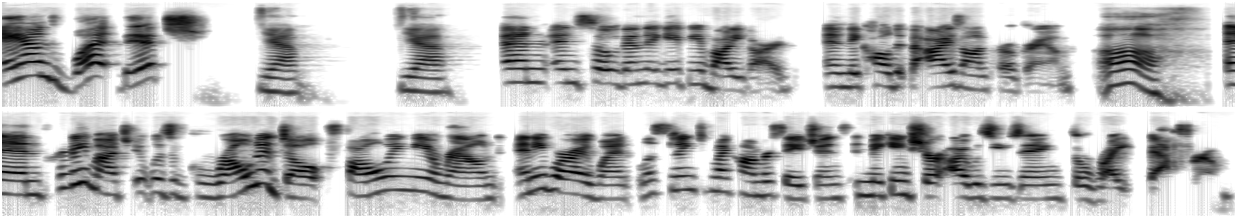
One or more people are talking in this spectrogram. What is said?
and what, bitch? Yeah. Yeah. And, and so then they gave me a bodyguard and they called it the eyes on program. Oh. And pretty much it was a grown adult following me around anywhere I went, listening to my conversations and making sure I was using the right bathroom.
